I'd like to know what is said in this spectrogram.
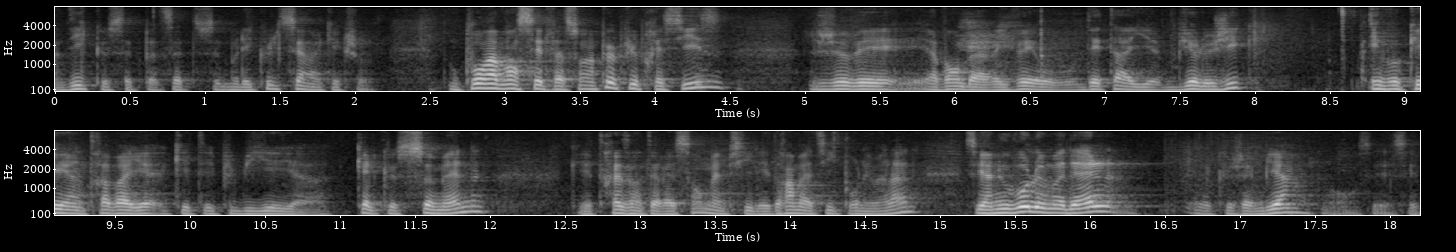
indique que cette, molécule sert à quelque chose. Pour avancer de façon un peu plus précise, je vais, avant d'arriver aux détails biologiques, évoquer un travail qui a été publié il y a quelques semaines, qui est très intéressant, même s'il est dramatique pour les malades. C'est à nouveau le modèle que j'aime bien, c'est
